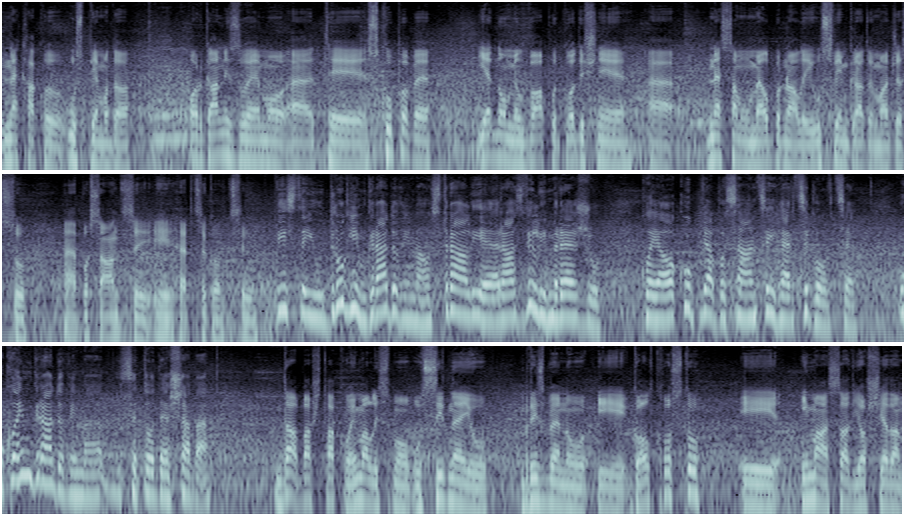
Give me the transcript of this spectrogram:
nekako uspijemo da organizujemo e, te skupove jednom ili dva put godišnje, e, ne samo u Melbourneu, ali i u svim gradovima gdje su Bosanci i Hercegovci. Vi ste i u drugim gradovima Australije razvili mrežu koja okuplja Bosance i Hercegovce. U kojim gradovima se to dešava? Da, baš tako. Imali smo u Sidneju, Brisbaneu i Gold Coastu i ima sad još jedan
